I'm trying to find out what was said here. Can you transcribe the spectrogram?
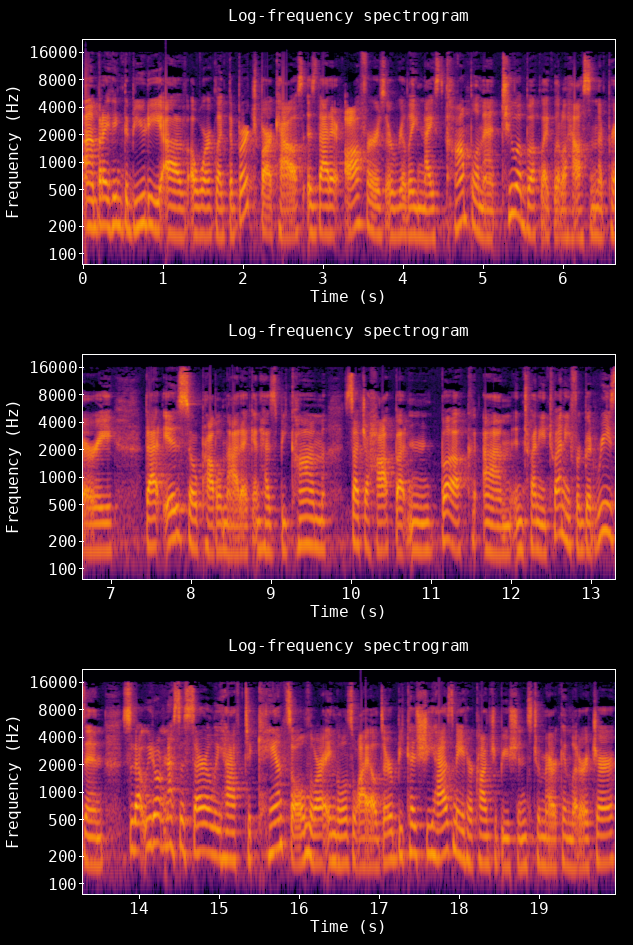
Um, but I think the beauty of a work like The Birch Bark House is that it offers a really nice complement to a book like Little House on the Prairie that is so problematic and has become such a hot button book um, in 2020 for good reason, so that we don't necessarily have to cancel Laura Ingalls Wilder because she has made her contributions to American literature.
